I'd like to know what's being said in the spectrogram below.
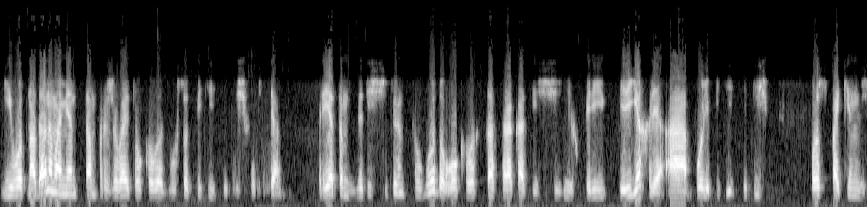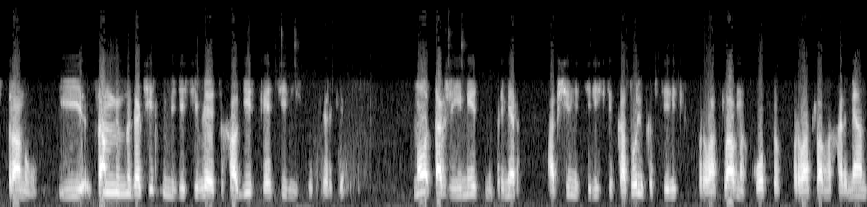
И вот на данный момент там проживает около 250 тысяч христиан. При этом с 2014 года около 140 тысяч из них переехали, а более 50 тысяч просто покинули страну. И самыми многочисленными здесь являются халдейские и ассирийские церкви. Но также имеется, например, общины сирийских католиков, сирийских православных, коптов, православных армян,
